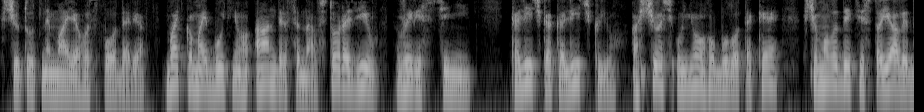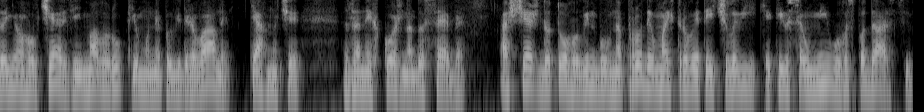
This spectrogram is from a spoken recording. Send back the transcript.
що тут немає господаря. Батько майбутнього Андерсена в сто разів виріс в ціні. Калічка калічкою, а щось у нього було таке, що молодиці стояли до нього в черзі й мало рук йому не повідривали, тягнучи за них кожна до себе. А ще ж до того він був напродив майстровитий чоловік, який все вмів у господарстві.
